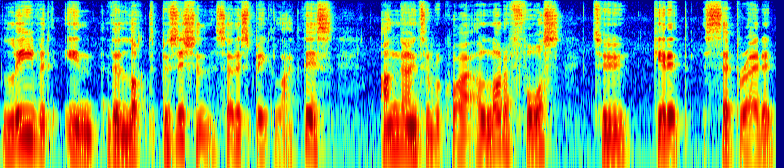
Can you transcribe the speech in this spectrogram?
leave it in the locked position, so to speak, like this, I'm going to require a lot of force to get it separated,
